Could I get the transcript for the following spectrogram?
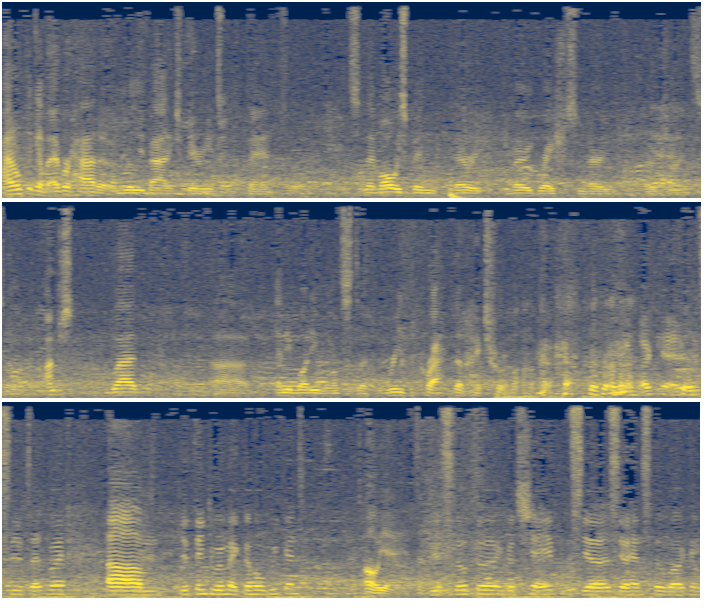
I don't think I've ever had a really bad experience with a fan before. So they've always been very, very gracious and very, very kind. So I'm just glad uh, anybody wants to read the crap that I draw. okay, you see it that way. Um, you think you will make the whole weekend? oh yeah, Do you still feel in good shape? Is your, is your hand still working?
